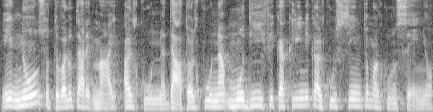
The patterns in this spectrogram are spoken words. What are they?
e non sottovalutare mai alcun dato, alcuna modifica clinica, alcun sintomo, alcun segno.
